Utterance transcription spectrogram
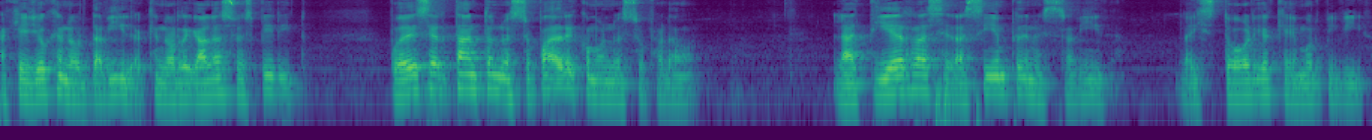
aquello que nos da vida, que nos regala su espíritu. Puede ser tanto nuestro Padre como nuestro Faraón. La tierra será siempre nuestra vida, la historia que hemos vivido.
